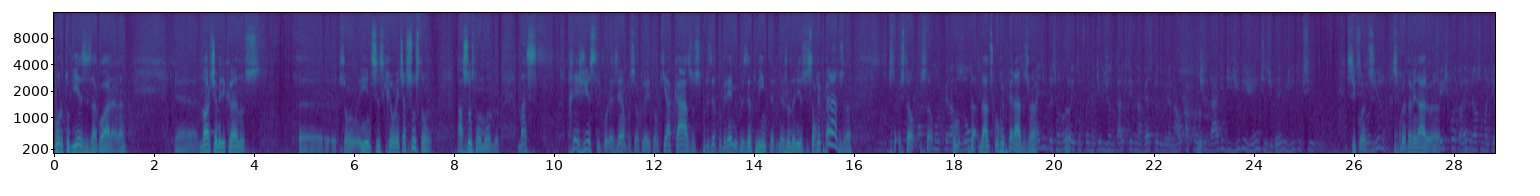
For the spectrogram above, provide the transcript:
portugueses agora, né? norte-americanos, são índices que realmente assustam, assustam o mundo. Mas Registre, por exemplo, seu Cleiton, que há casos, o presidente do Grêmio, o presidente do Inter, me ajuda nisso, estão recuperados, né? Estão, estão recuperados com, dados como recuperados, né? O que mais impressionou, ah. Cleiton, foi naquele jantar que teve na véspera do Grenal, a quantidade de dirigentes de Grêmio e de Inter que se se, se, reuniram. Se contaminaram. O né? prefeito de Porto Alegre, Nelson Marques,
